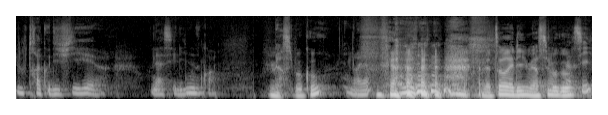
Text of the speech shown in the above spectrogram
ultra codifiées, euh, on est assez lean, quoi. Merci beaucoup. à bientôt, Aurélie. Merci beaucoup. Merci.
